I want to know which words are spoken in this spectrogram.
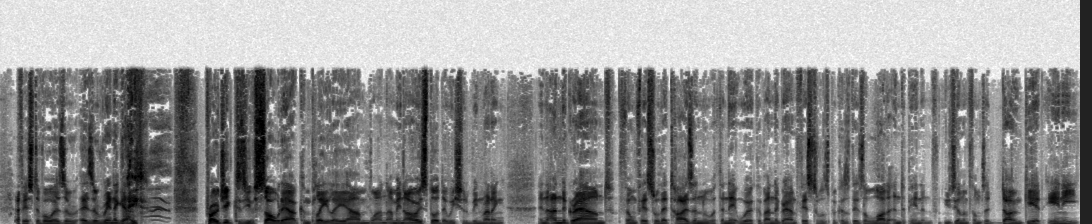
Festival as a as a renegade project because you've sold out completely." Um, one, I mean, I always thought that we should have been running an underground film festival that ties in with the network of underground festivals because there's a lot of independent New Zealand films that don't get any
